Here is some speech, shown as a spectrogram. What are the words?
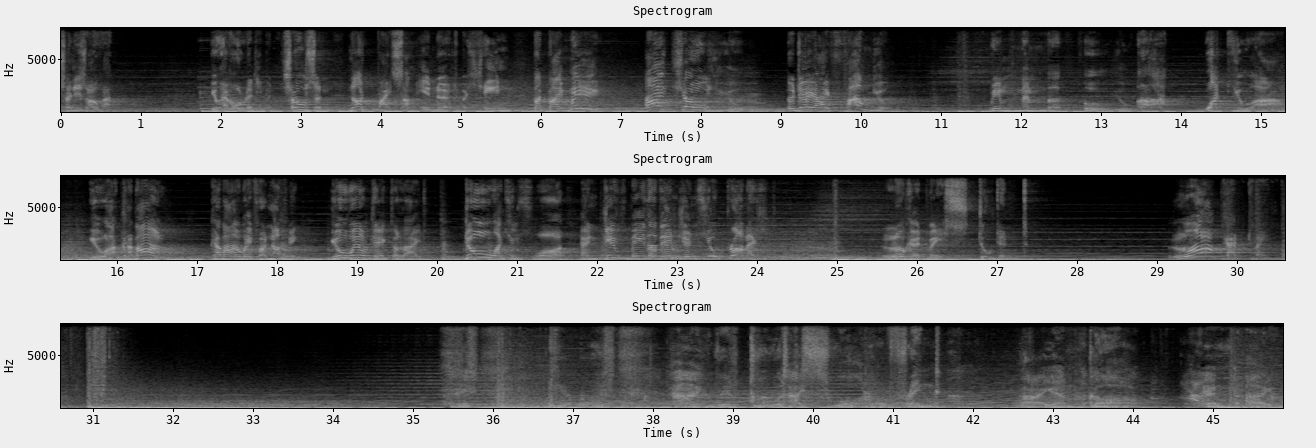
Fixation is over. You have already been chosen, not by some inert machine, but by me. I chose you the day I found you. Remember who you are, what you are. You are Cabal. Cabal wait for nothing. You will take the light. Do what you swore, and give me the vengeance you promised. Look at me, student. Look at me! I will do what I swore, old friend. I am Ghaul, and I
